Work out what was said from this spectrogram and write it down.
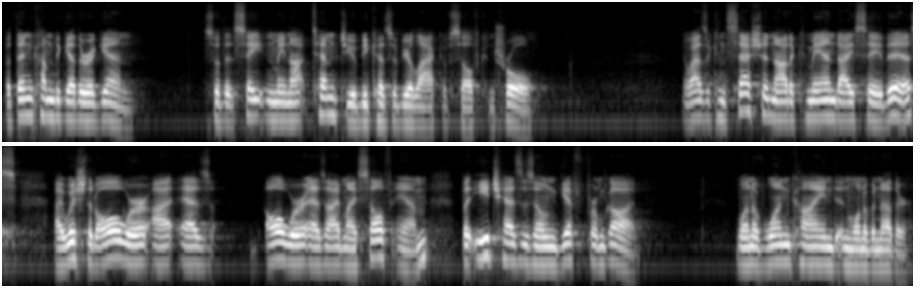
but then come together again, so that Satan may not tempt you because of your lack of self control. Now, as a concession, not a command, I say this I wish that all were uh, as all were as I myself am, but each has his own gift from God, one of one kind and one of another.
